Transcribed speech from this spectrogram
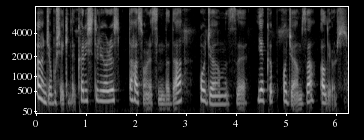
Önce bu şekilde karıştırıyoruz. Daha sonrasında da ocağımızı yakıp ocağımıza alıyoruz.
